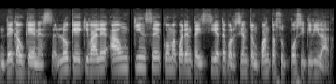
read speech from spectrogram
de Cauquenes, lo que equivale a un 15,47% en cuanto a su positividad.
